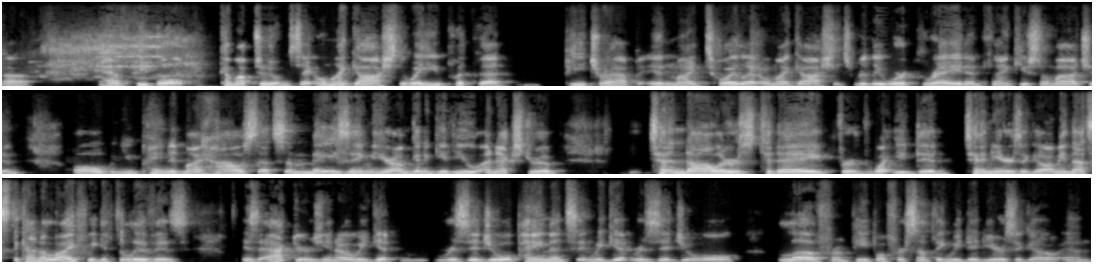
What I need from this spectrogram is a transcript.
uh, have people come up to them and say, "Oh my gosh, the way you put that P trap in my toilet. Oh my gosh, it's really worked great. And thank you so much. And oh, you painted my house. That's amazing. Here, I'm going to give you an extra $10 today for what you did 10 years ago. I mean, that's the kind of life we get to live as, as actors. You know, we get residual payments and we get residual love from people for something we did years ago. And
